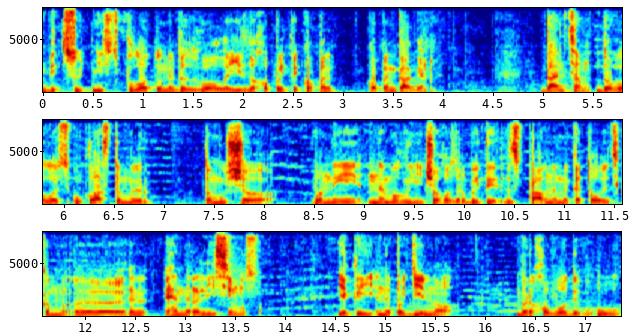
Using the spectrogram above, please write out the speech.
відсутність флоту не дозволила їй захопити Копен... Копенгаген. Данцям довелось укласти мир, тому що вони не могли нічого зробити з вправними католицьким е, генералісімусом, який неподільно верховодив у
